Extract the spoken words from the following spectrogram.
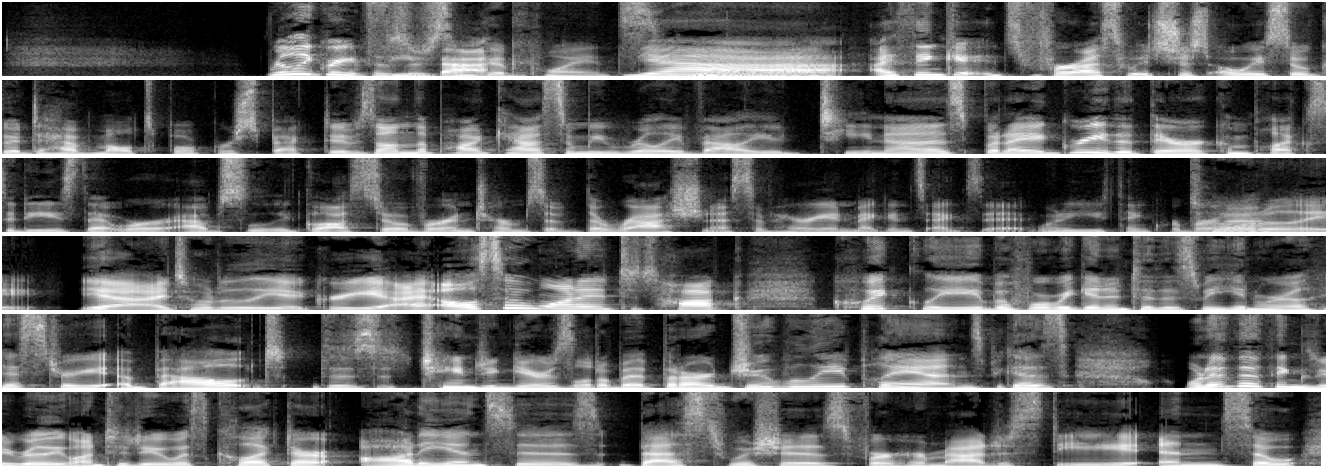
Really great Those are feedback. some good points. Yeah. I think it's for us, it's just always so good to have multiple perspectives on the podcast. And we really valued Tina's. But I agree that there are complexities that were absolutely glossed over in terms of the rashness of Harry and Meghan's exit. What do you think, Roberta? Totally. Yeah, I totally agree. I also wanted to talk quickly before we get into this week in royal history about this is changing gears a little bit, but our Jubilee plans because one of the things we really want to do was collect our audience's best wishes for Her Majesty. And so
